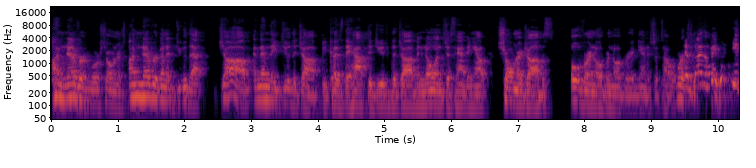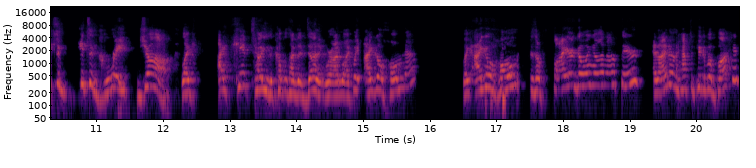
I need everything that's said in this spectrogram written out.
I'm never, we're showrunners. I'm never going to do that job and then they do the job because they have to do the job and no one's just handing out showrunner jobs over and over and over again. It's just how it works. And by the way, it's a it's a great job. Like I can't tell you the couple times I've done it where I'm like, wait, I go home now? Like I go home, there's a fire going on out there, and I don't have to pick up a bucket.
